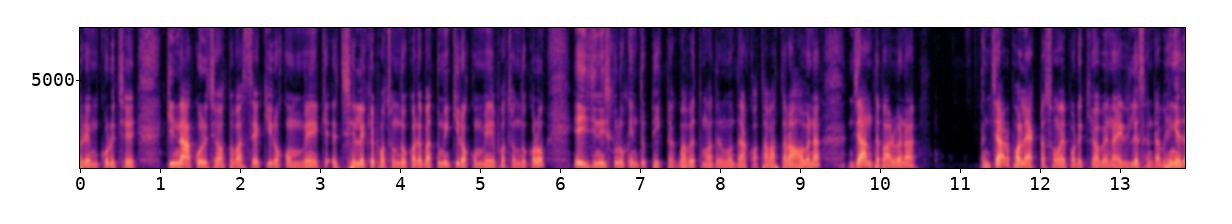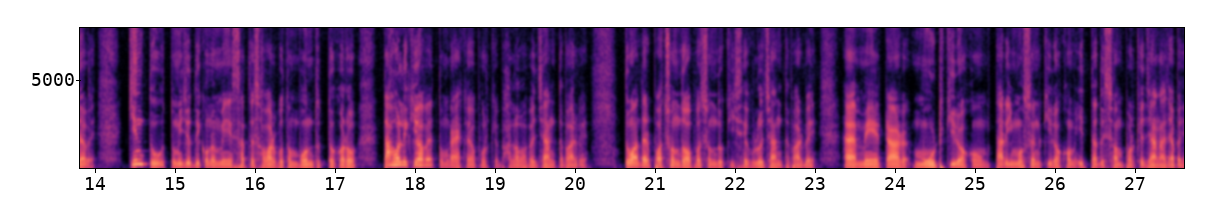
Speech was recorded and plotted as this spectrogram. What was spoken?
প্রেম করেছে কি না করেছে, অথবা সে কীরকম মেয়েকে, ছেলেকে পছন্দ করে বা তুমি কীরকম মেয়ে পছন্দ করো, এই জিনিসগুলো কিন্তু ঠিকঠাকভাবে তোমাদের মধ্যে আর কথাবার্তা হবে না, জানতে পারবে না। যার ফলে একটা সময় পরে কী হবে না, এই রিলেশনটা ভেঙে যাবে। কিন্তু তুমি যদি কোনো মেয়ের সাথে সবার প্রথম বন্ধুত্ব করো, তাহলে কী হবে? তোমরা একে অপরকে ভালোভাবে জানতে পারবে। তোমাদের পছন্দ, অপছন্দ কী সেগুলো জানতে পারবে। হ্যাঁ মেয়েটার মুড কীরকম, তার ইমোশন কীরকম ইত্যাদি সম্পর্কে জানা যাবে।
